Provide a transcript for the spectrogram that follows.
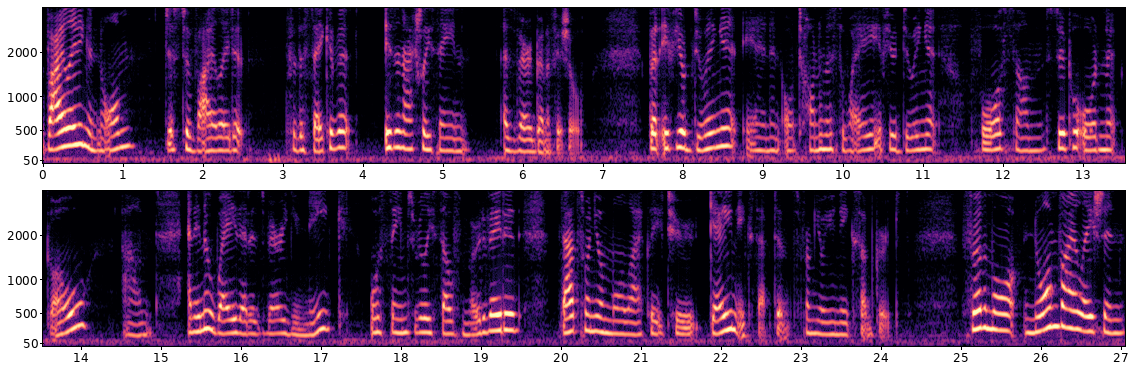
Violating a norm just to violate it for the sake of it isn't actually seen as very beneficial. But if you're doing it in an autonomous way, if you're doing it for some superordinate goal, um, and in a way that is very unique or seems really self motivated, that's when you're more likely to gain acceptance from your unique subgroups. Furthermore, norm violation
